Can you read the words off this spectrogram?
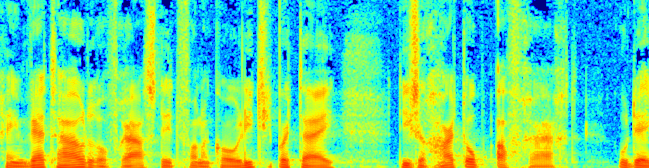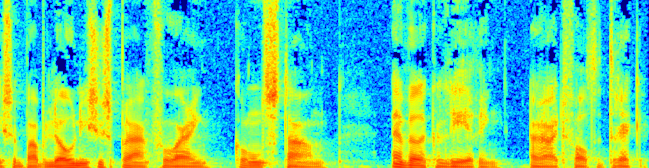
Geen wethouder of raadslid van een coalitiepartij die zich hardop afvraagt hoe deze Babylonische spraakverwarring kon ontstaan en welke lering eruit valt te trekken.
